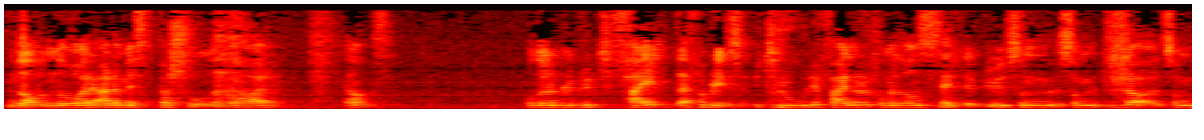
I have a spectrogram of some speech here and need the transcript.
Navnene våre er det mest personlige vi har. Ja? Og når det blir brukt feil, Derfor blir det så utrolig feil når det kommer en sånn selgerbud som, som, som,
